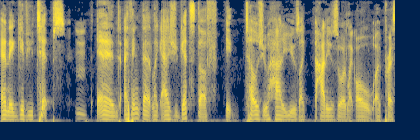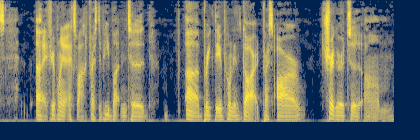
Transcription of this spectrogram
and they give you tips. And I think that like as you get stuff, it tells you how to use like how to use sword. Like, oh, I press. Uh, if you're playing Xbox, press the B button to uh, break the opponent's guard. Press R trigger to um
